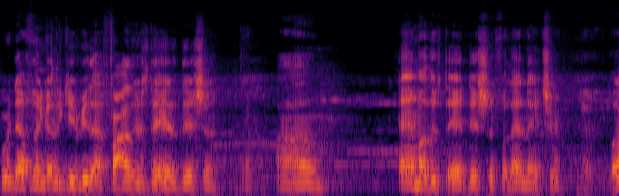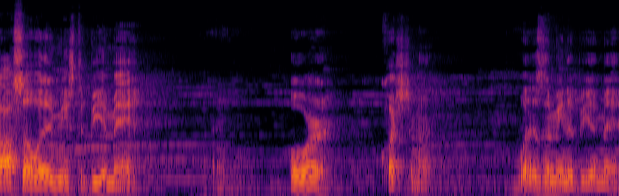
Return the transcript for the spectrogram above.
we're definitely going to give you that Father's Day edition, um, and Mother's Day edition for that nature, Yep. but also what it means to be a man, or question mark, what does it mean to be a man,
